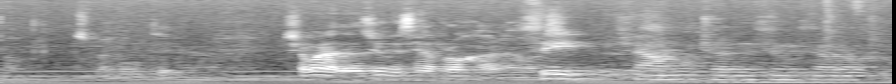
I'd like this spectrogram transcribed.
No, solamente. Llama la atención que sea roja, ¿no? Sí, llama mucho la atención que sea rojo.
